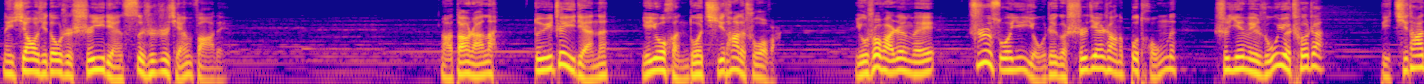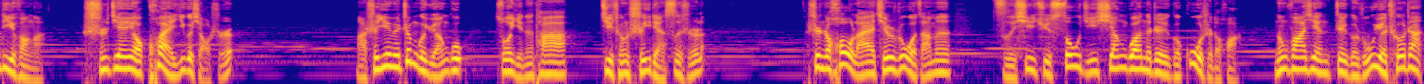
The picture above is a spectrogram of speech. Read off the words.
那消息都是十一点四十之前发的呀。啊，当然了，对于这一点呢，也有很多其他的说法。有说法认为，之所以有这个时间上的不同呢，是因为如月车站比其他地方啊时间要快一个小时。啊，是因为这么个缘故，所以呢，他记成十一点四十了。甚至后来，其实如果咱们。仔细去搜集相关的这个故事的话，能发现这个如月车站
